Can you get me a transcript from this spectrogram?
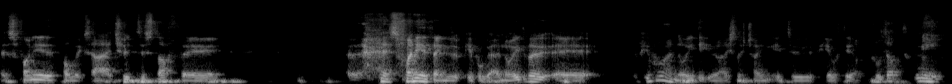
it's funny the public's attitude to stuff. Uh, it's funny the things that people get annoyed about. Uh, people are annoyed that you're actually trying to do healthier product. Mate,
